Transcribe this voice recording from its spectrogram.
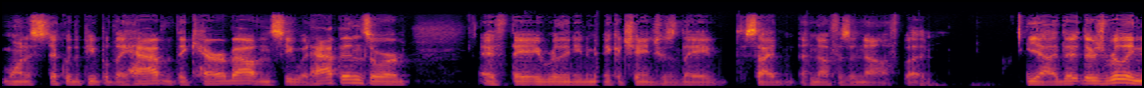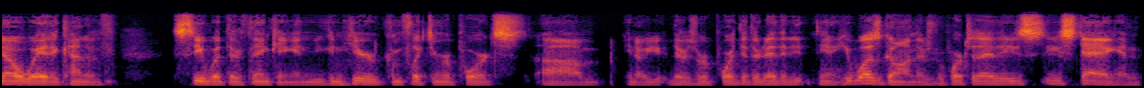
want to stick with the people they have that they care about and see what happens, or if they really need to make a change because they decide enough is enough. But yeah, there, there's really no way to kind of see what they're thinking, and you can hear conflicting reports. Um, you know, you, there's a report the other day that he, you know, he was gone. There's a report today that he's he's staying, and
